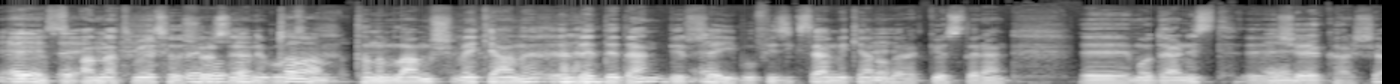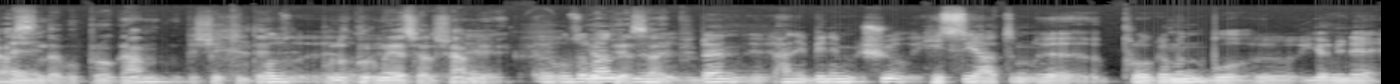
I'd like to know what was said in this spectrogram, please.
evet, evet, anlatmaya çalışıyoruz. O, yani bu tamam. tanımlanmış mekanı reddeden bir şey. Evet. Bu fiziksel mekan evet. olarak gösteren e, modernist e, evet. şeye karşı aslında evet. bu program bir şekilde o, bunu kurmaya çalışan e, bir o zaman yapıya sahip. Ben hani benim şu hissiyatım e, programın bu e, yönüne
